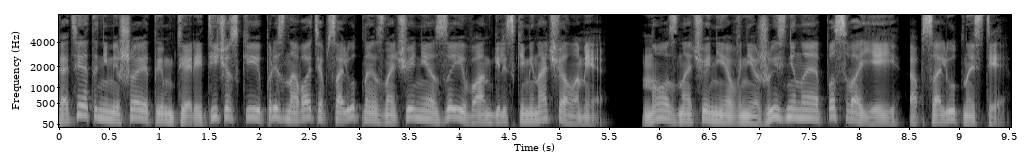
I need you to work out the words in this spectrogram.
хотя это не мешает им теоретически признавать абсолютное значение за евангельскими началами, но значение внежизненное по своей абсолютности.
